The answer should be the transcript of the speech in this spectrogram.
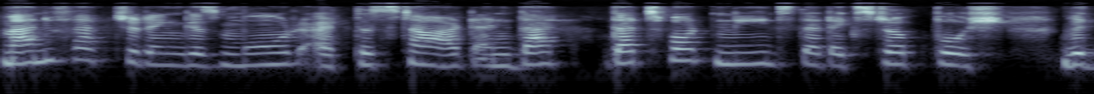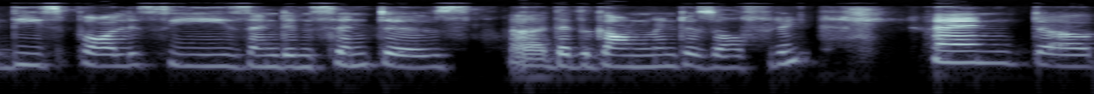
Manufacturing is more at the start, and that that's what needs that extra push with these policies and incentives uh, that the government is offering. And uh,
